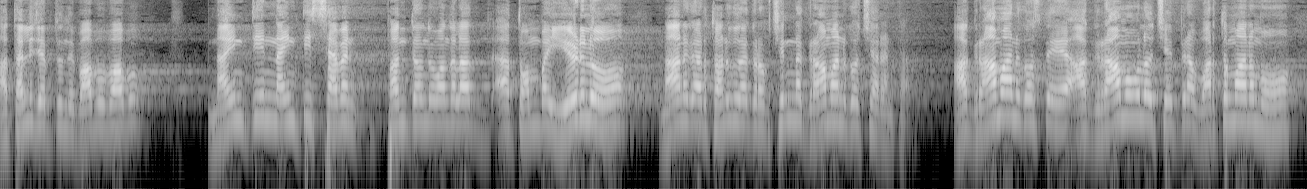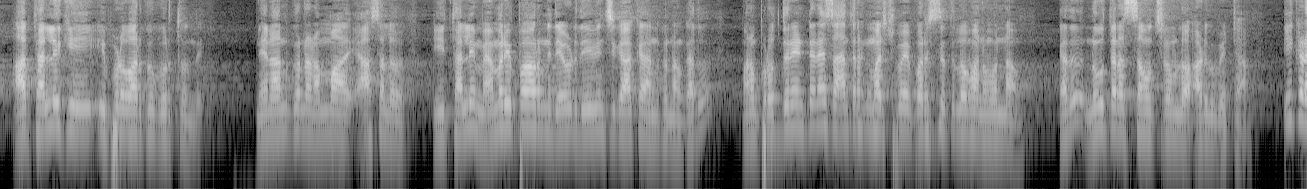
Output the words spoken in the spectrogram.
ఆ తల్లి చెప్తుంది బాబు బాబు నైన్టీన్ నైంటీ సెవెన్ పంతొమ్మిది వందల తొంభై ఏడులో నాన్నగారు తణుకు దగ్గర ఒక చిన్న గ్రామానికి వచ్చారంట. ఆ గ్రామానికి వస్తే ఆ గ్రామంలో చెప్పిన వర్తమానము ఆ తల్లికి ఇప్పటి వరకు గుర్తుంది. నేను అనుకున్నాను అమ్మ అసలు ఈ తల్లి మెమరీ పవర్ని దేవుడు దీవించిగాక అనుకున్నాం కాదు. మనం ప్రొద్దునేంటనే సాయంత్రం మర్చిపోయే పరిస్థితిలో మనం ఉన్నాం కాదు. నూతన సంవత్సరంలో అడుగుపెట్టాం ఇక్కడ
